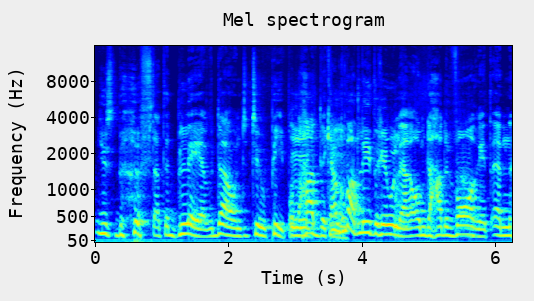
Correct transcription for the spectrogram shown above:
just behövt att det blev down to two people. Mm. Det hade kanske varit lite roligare om det hade varit en,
